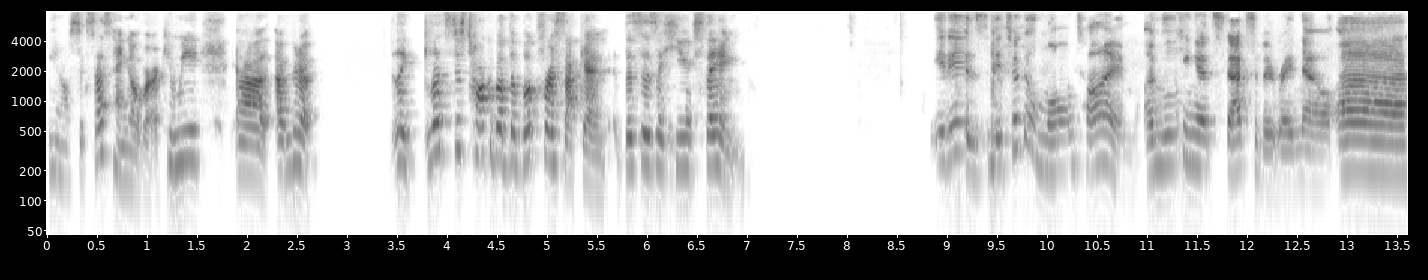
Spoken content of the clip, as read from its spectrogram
you know, success hangover. Can we, uh, I'm going to, like, let's just talk about the book for a second. This is a huge thing. It is. It took a long time. I'm looking at stacks of it right now. Uh,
